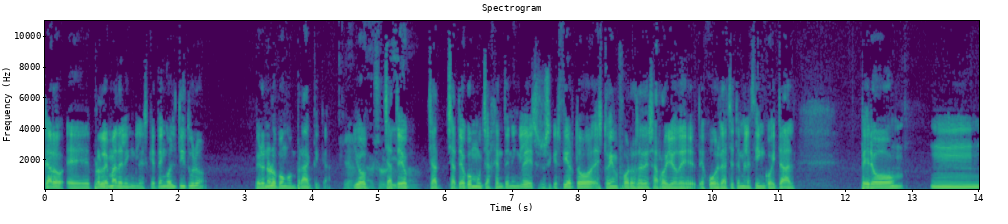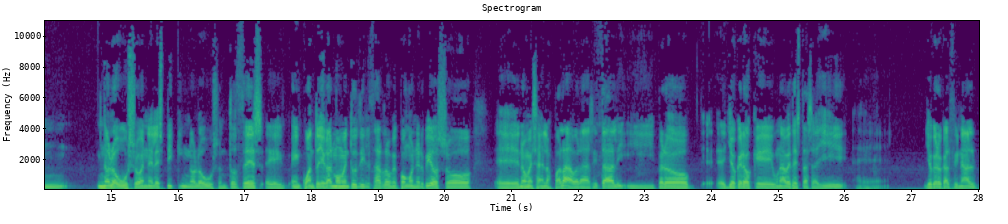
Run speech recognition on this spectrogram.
claro, eh, problema del inglés, que tengo el título, pero no lo pongo en práctica. Yo claro, chateo, digo, claro. chat- chateo con mucha gente en inglés, eso sí que es cierto. Estoy en foros de desarrollo de, de juegos de HTML5 y tal. Pero mm, no lo uso. En el speaking no lo uso. Entonces, eh, en cuanto llega el momento de utilizarlo, me pongo nervioso. eh, no me salen las palabras y tal. Y, y- pero eh, yo creo que una vez estás allí, eh, yo creo que al final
